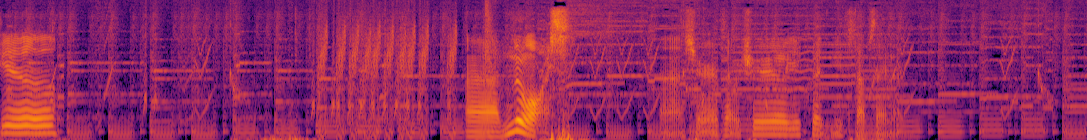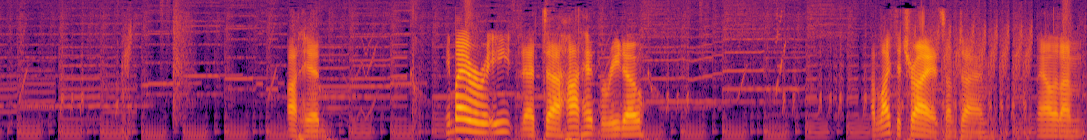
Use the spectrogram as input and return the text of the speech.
you. Uh, nice. Uh, sure, if that were true, you quit. You'd stop saying that. Hothead. Anybody ever eat that uh, hothead burrito? I'd like to try it sometime. Now that I'm,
